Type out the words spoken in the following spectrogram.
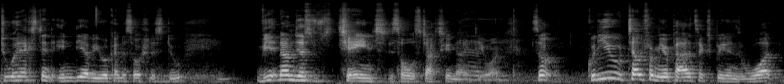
to an extent India, we were kind of socialist too. Vietnam just changed its whole structure in Yeah, 91. yeah. So, could you tell from your parents' experience what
